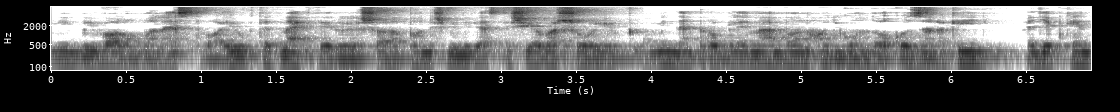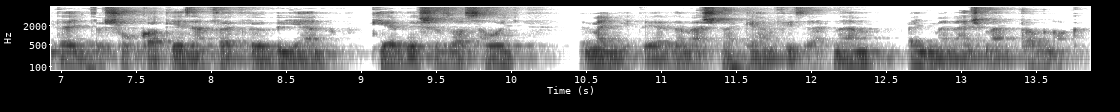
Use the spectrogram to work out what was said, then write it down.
mi, mi valóban ezt valljuk, tehát megtérülés alapon, és mindig ezt is javasoljuk minden problémában, hogy gondolkozzanak így. Egyébként egy sokkal kézenfekvőbb ilyen kérdés az az, hogy mennyit érdemes nekem fizetnem egy menedzsmenttagnak,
